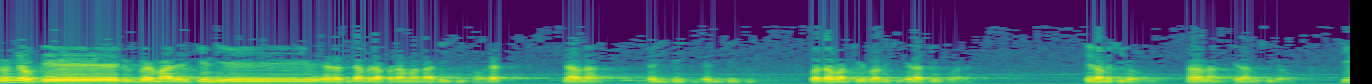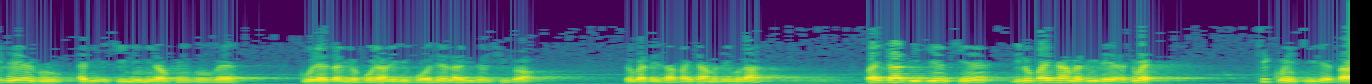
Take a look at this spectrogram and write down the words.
လွတ်မြောက်တယ်လို့တွဲမှားတဲ့အကျင့်နေအဲ့ဒါသီလပရပရမတ္တဒိဋ္ဌိခေါ်တယ်နော်လားအဲ့ဒီဒိဋ္ဌိအဲ့ဒီဒိဋ္ဌိ သောတာပန်ဖြစ်သွားလို့ရှိရင်အဲ့ဒါပြည့်သွားတယ်အဲ့ဒါမရှိတော့ဘူးဟုတ်လားအဲ့ဒါမရှိတော့ဘူးရှိလေအခုအဲ့ဒီအခြေအနေမရောက်ခင်ကိုပဲကိုယ်တည်းဆက်ပြီးတော့ပေါ်ရလေးတွေပေါ်သေးလိုက်ပြီးတော့ရှိတော့ဒုက္ခသစ္စာပိုင်းခြားမသိဘူးလားပိုင်းခြားသိခြင်းဖြင့်ဒီလိုပိုင်းခြားမသိတဲ့အတွက်ဖြစ်ခွင့်ရှိတဲ့ตา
